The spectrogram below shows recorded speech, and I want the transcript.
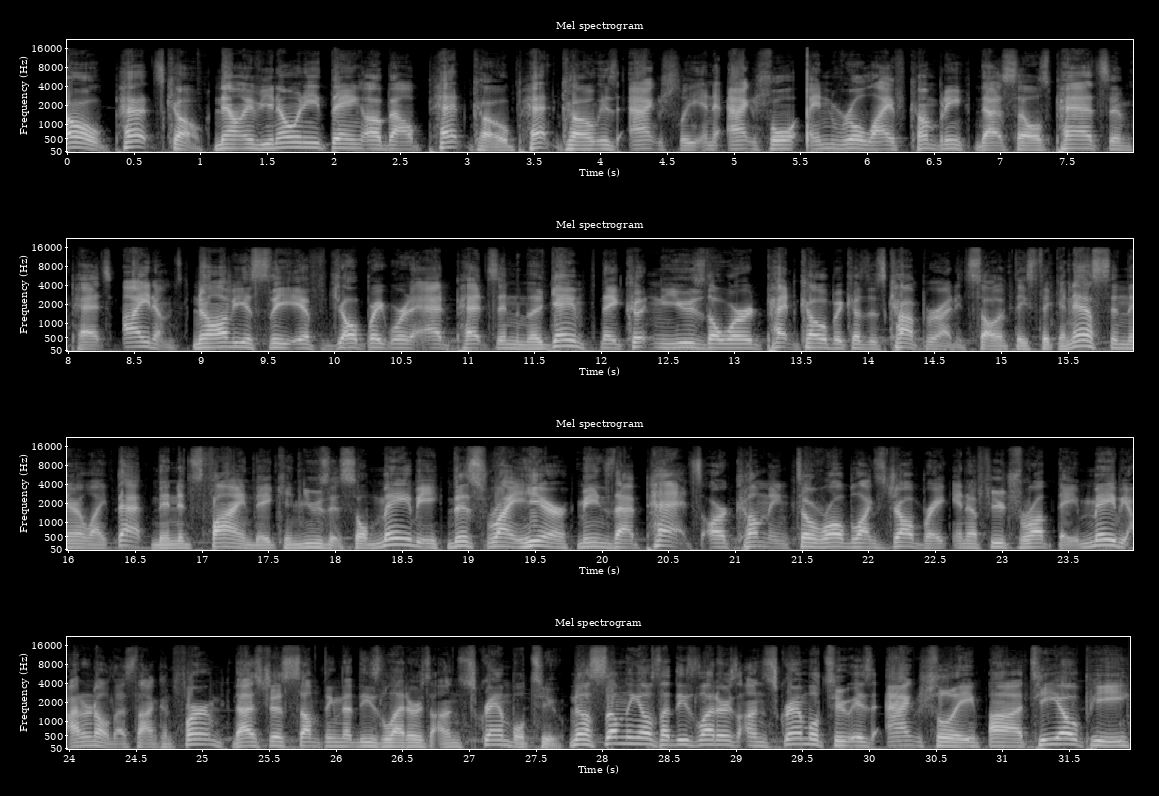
oh, Petsco. Now, if you know anything about Petco, Petco is actually an actual in real life company that sells pets and pets items. Now, obviously, if Jailbreak were to add pets into the game, they couldn't use the word Petco because it's copyrighted. So if they stick an S in there like that, then it's fine. They can use it. So maybe this right here means that pets are coming to Roblox Jailbreak in a future update. Maybe. I don't know. That's not confirmed. That's just something something that these letters unscramble to. Now, something else that these letters unscramble to is actually uh, T-O-P,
